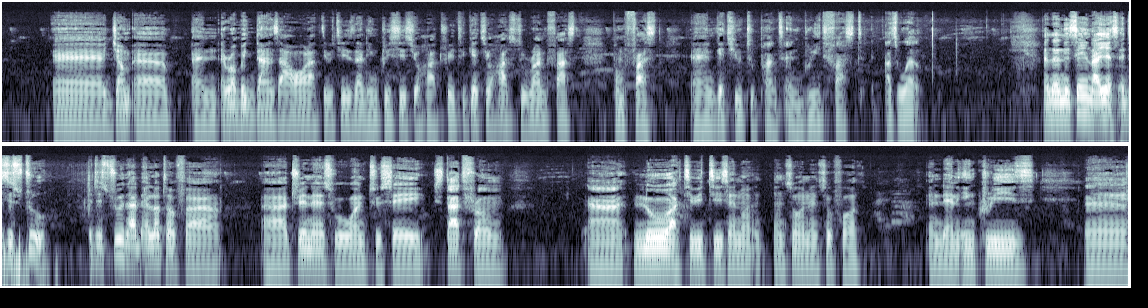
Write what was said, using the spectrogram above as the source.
uh, jump uh, and aerobic dance are all activities that increases your heart rate. It gets your heart to run fast, pump fast, and get you to pant and breathe fast as well. And then he's saying that yes, and this is true it is true that a lot of uh, uh, trainers will want to say start from uh, low activities and and so on and so forth, and then increase. Uh,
